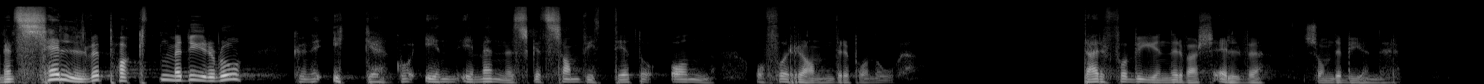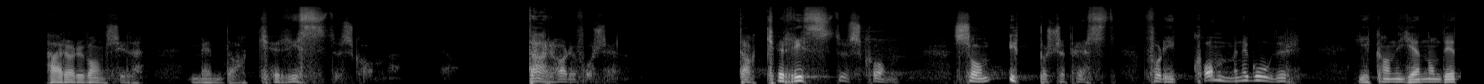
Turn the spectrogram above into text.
Men selve pakten med dyreblod kunne ikke gå inn i menneskets samvittighet og ånd og forandre på noe. Derfor begynner vers 11 som det begynner. Her har du vannskillet. Men da Kristus kom Der har du forskjellen. Da Kristus kom som ypperste prest for de kommende goder, gikk han gjennom det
